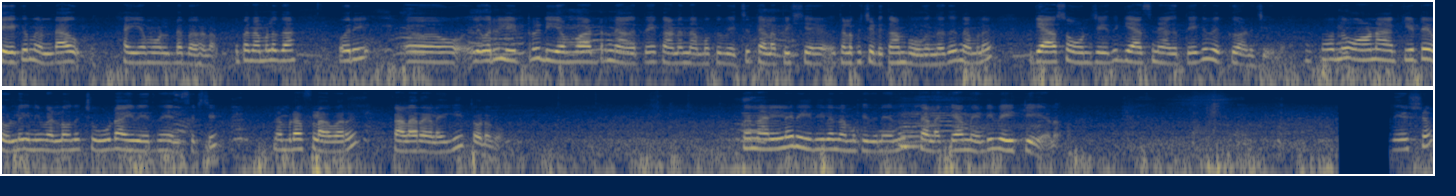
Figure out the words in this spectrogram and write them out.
കേൾക്കുന്നുണ്ടാവും ഹയ്യമോളുടെ ബഹളം. ഇപ്പം നമ്മളിതാ ഒരു ഒരു ലിറ്റർ ഡി എം വാട്ടറിനകത്തേക്കാണ് നമുക്ക് വെച്ച് തിളപ്പിച്ച് തിളപ്പിച്ചെടുക്കാൻ പോകുന്നത്. നമ്മൾ ഗ്യാസ് ഓൺ ചെയ്ത് ഗ്യാസിനകത്തേക്ക് വെക്കുകയാണ് ചെയ്യുന്നത്. അപ്പോൾ ഒന്ന് ഓൺ ആക്കിയിട്ടേ ഉള്ളൂ. ഇനി വെള്ളം ഒന്ന് ചൂടായി വരുന്നതനുസരിച്ച് നമ്മുടെ ഫ്ലവർ കളർ ഇളകി തുടങ്ങും. അപ്പോൾ നല്ല രീതിയിൽ നമുക്കിതിനെ ഒന്ന് തിളയ്ക്കാൻ വേണ്ടി വെയിറ്റ് ചെയ്യണം. ഏകദേശം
